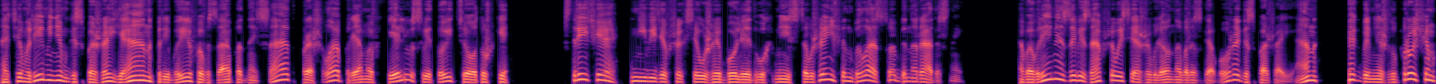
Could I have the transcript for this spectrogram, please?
А тем временем госпожа Ян, прибыв в западный сад, прошла прямо в келью святой тетушки. Встреча не видевшихся уже более двух месяцев женщин была особенно радостной. Во время завязавшегося оживленного разговора госпожа Ян, как бы между прочим,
